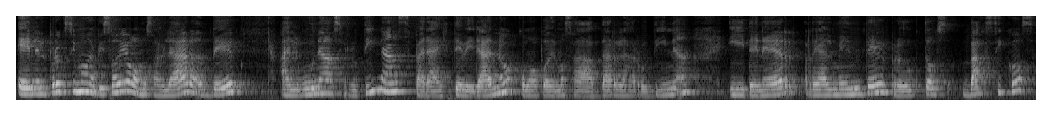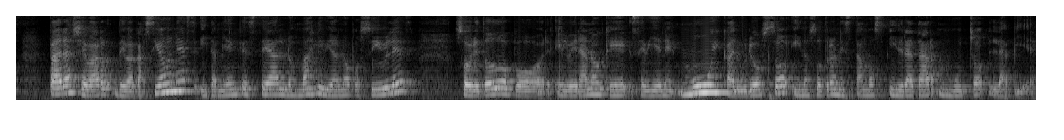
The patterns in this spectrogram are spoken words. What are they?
En el próximo episodio vamos a hablar de algunas rutinas para este verano, cómo podemos adaptar la rutina y tener realmente productos básicos para llevar de vacaciones y también que sean los más livianos posibles, sobre todo por el verano que se viene muy caluroso y nosotros necesitamos hidratar mucho la piel.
